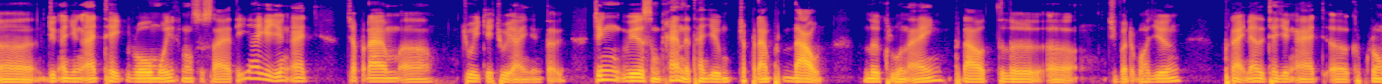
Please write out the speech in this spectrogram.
អឺយើងអាចយើងអាច take role មួយក្នុង society ហើយយើងអាចចាប់ផ្ដើមអឺ ជួយគេជួយឯងចឹងទៅអញ្ចឹងវាសំខាន់ដែលថាយើងចាប់ផ្ដើមផ្ដោតលើខ្លួនឯងផ្ដោតទៅលើជីវិតរបស់យើងផ្នែកណាដែលថាយើងអាចគ្រប់គ្រង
